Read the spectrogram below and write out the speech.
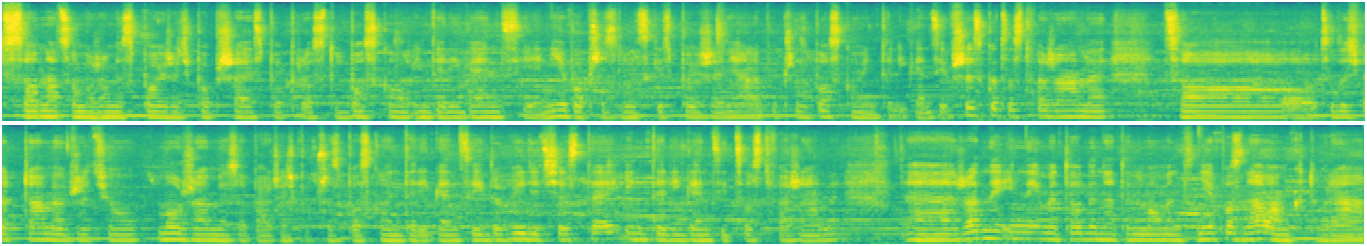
co, na co możemy spojrzeć poprzez po prostu boską inteligencję, nie poprzez ludzkie spojrzenie, ale poprzez boską inteligencję. Wszystko, co stwarzamy, co, co doświadczamy w życiu, możemy zobaczyć poprzez boską inteligencję i dowiedzieć się z tej inteligencji, co stwarzamy. E, żadnej innej metody na ten moment nie poznałam, która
